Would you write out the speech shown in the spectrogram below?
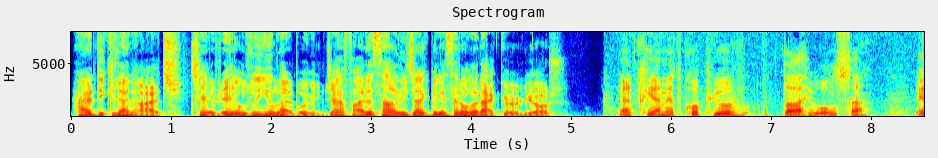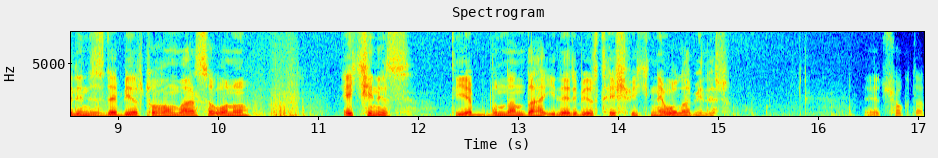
Her dikilen ağaç, çevreye uzun yıllar boyunca fayda sağlayacak bir eser olarak görülüyor. Yani kıyamet kopuyor dahi olsa elinizde bir tohum varsa onu ekiniz diye bundan daha ileri bir teşvik ne olabilir? E, çok da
